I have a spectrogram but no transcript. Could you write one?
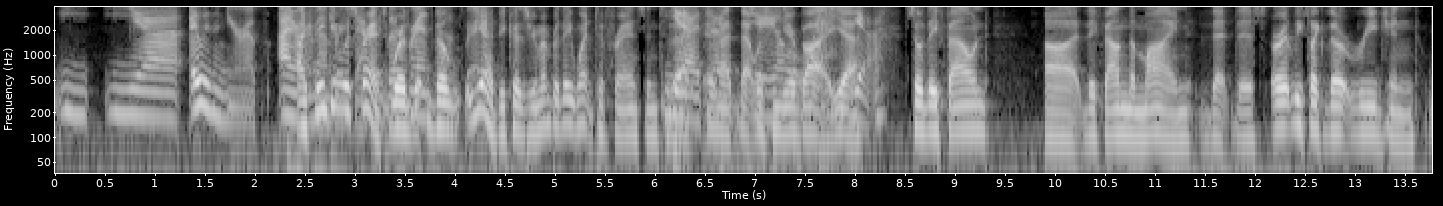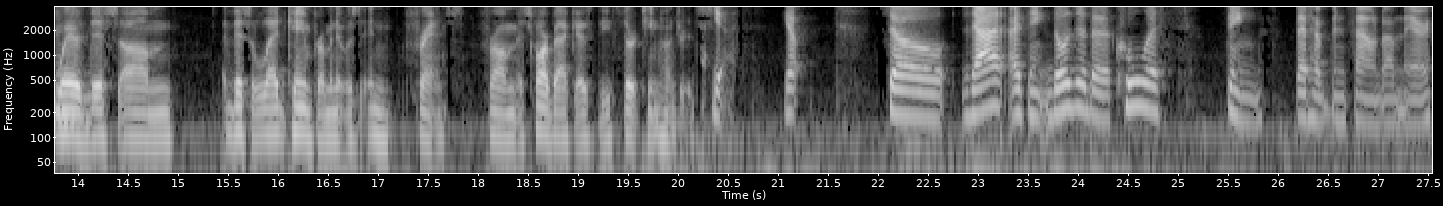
Y- yeah. It was in Europe. I don't i think it was exactly, france where France the, the right. yeah because remember they went to france into Yeah, that to and that that, that was nearby yeah Yeah. so they found uh they found the mine that this or at least like the region where Mm-hmm. this um this lead came from and it was in france from as far back as the 1300s Yes. Yep. So that I think those are the coolest things that have been found on there.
